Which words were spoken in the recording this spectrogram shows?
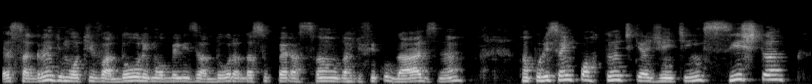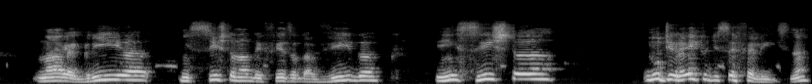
essa grande motivadora e mobilizadora da superação das dificuldades, né? Então, por isso é importante que a gente insista na alegria, insista na defesa da vida e insista no direito de ser feliz, né?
